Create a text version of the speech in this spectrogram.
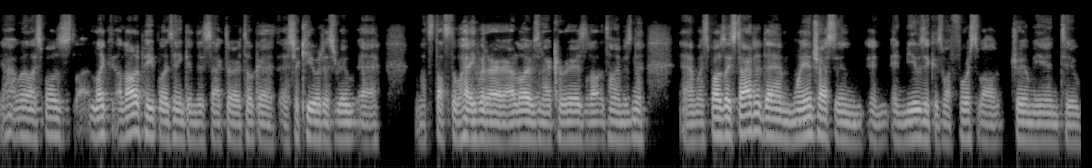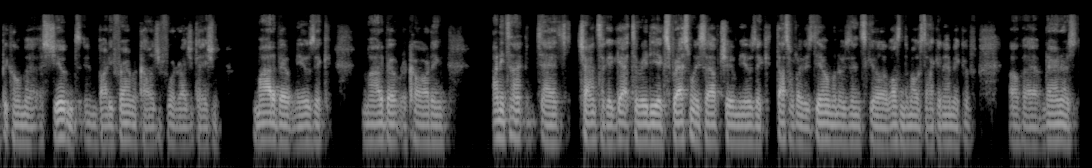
Yeah, well, I suppose like a lot of people, I think in this sector, I took a, a circuitous route. Uh, that's that's the way with our, our lives and our careers a lot of time, isn't it? Um, I suppose I started um, my interest in, in in music is what first of all drew me in to become a, a student in Ballyfermot College of Further Education. Mad about music, mad about recording. Any time, uh, chance I could get to really express myself through music, that's what I was doing when I was in school. I wasn't the most academic of of uh, learners,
